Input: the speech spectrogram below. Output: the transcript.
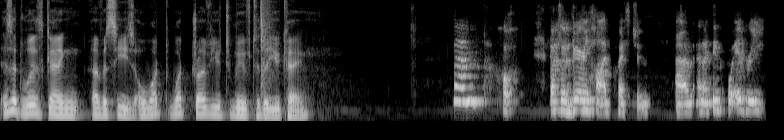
Is it worth going overseas, or what? What drove you to move to the UK? That's a very hard question, um, and I think for every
